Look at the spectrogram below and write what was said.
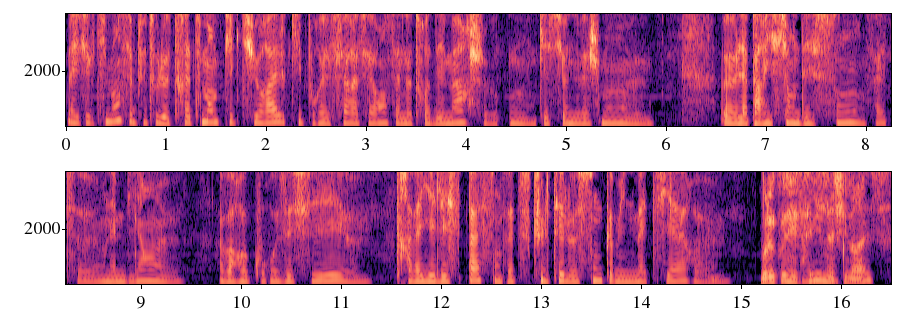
Bah effectivement, c'est plutôt le traitement pictural qui pourrait faire référence à notre démarche où on questionne vachement euh, euh, l'apparition des sons. En fait, euh, on aime bien avoir recours aux effets, travailler l'espace, en fait, sculpter le son comme une matière. Vous la connaissez, Ina Childress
